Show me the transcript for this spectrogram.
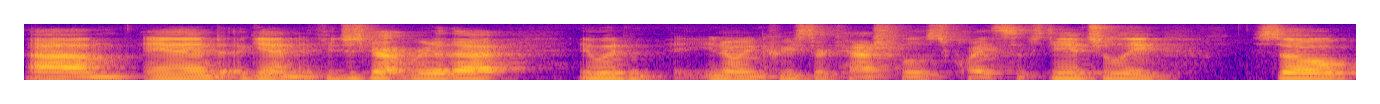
Um, and again, if you just got rid of that, it would you know increase their cash flows quite substantially. So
